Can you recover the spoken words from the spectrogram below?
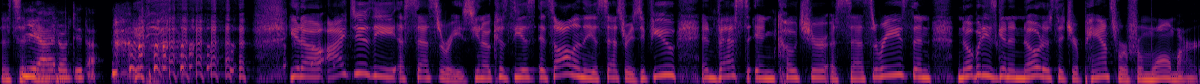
That's it. Yeah, yeah. I don't do that. you know, I do the accessories, you know, because it's all in the accessories. If you invest in couture accessories, then nobody's going to notice that your pants were from Walmart.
